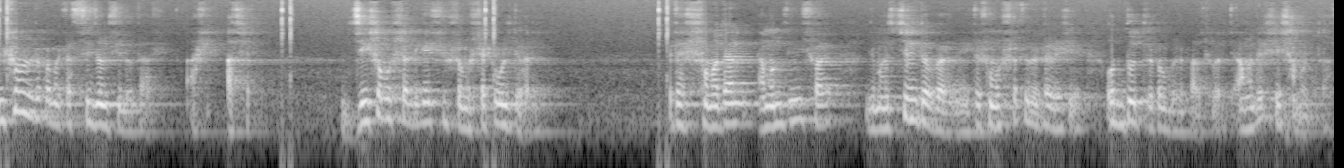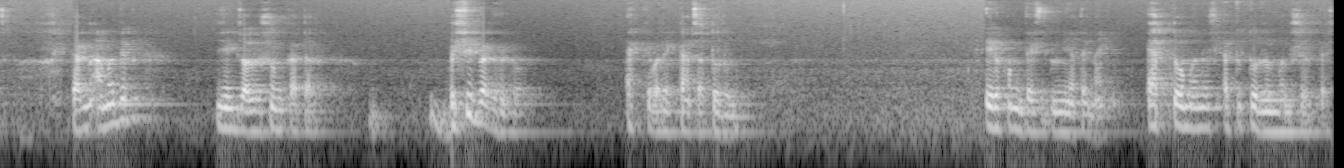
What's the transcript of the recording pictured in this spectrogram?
ভীষণ রকম একটা সৃজনশীলতা আছে। যে সমস্যা দিকে সে সমস্যাকে উল্টে পারে এটা সমাধান এমন জিনিস হয় যে মানুষ চিনতেও করে না এটা সমস্যা ছিল, এটা এসে অদ্ভুত রকম করে পাল্টে পারছে আমাদের সেই সামর্থ্য আছে। কারণ আমাদের যে জনসংখ্যা তার বেশিরভাগ হলো একেবারে কাঁচা তরুণ এরকম দেশ দুনিয়াতে নাই। এত মানুষ, এত তরুণ মানুষের দেশ।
